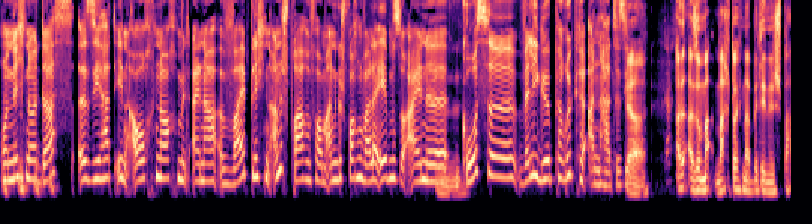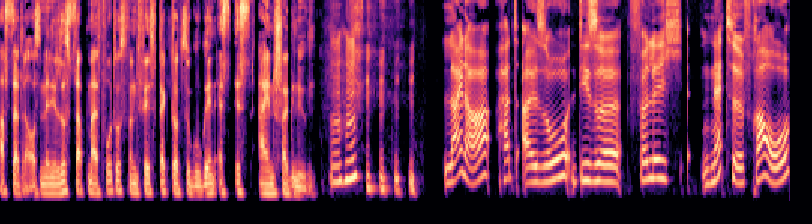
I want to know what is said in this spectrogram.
Und nicht nur das, äh, sie hat ihn auch noch mit einer weiblichen Anspracheform angesprochen, weil er eben so eine hm. große, wellige Perücke anhatte. Sie ja. Also macht euch mal bitte den Spaß da draußen, wenn ihr Lust habt, mal Fotos von Phil Spector zu googeln. Es ist ein Vergnügen. Mhm. Leider hat also diese völlig nette Frau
